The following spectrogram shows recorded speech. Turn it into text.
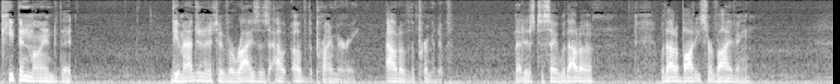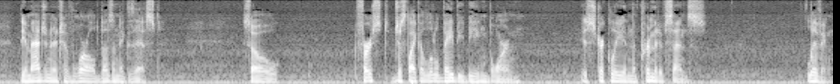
keep in mind that the imaginative arises out of the primary, out of the primitive. That is to say, without a without a body surviving, the imaginative world doesn't exist. So, first, just like a little baby being born, is strictly in the primitive sense living.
